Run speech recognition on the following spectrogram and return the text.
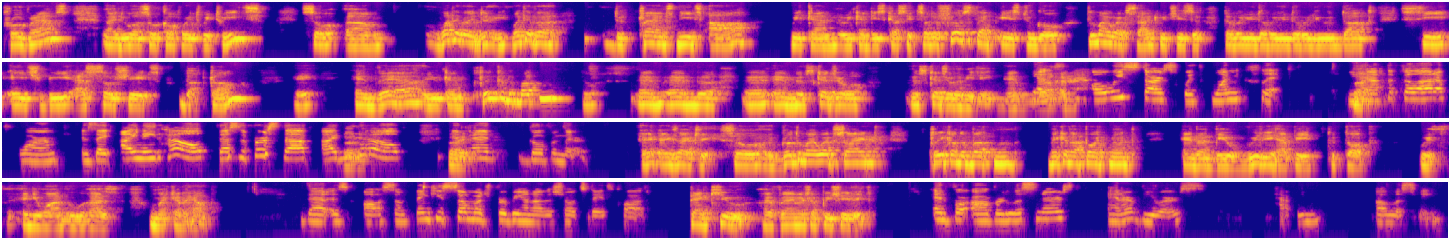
programs. I do also corporate retreats. So um, whatever the, whatever the client's needs are, we can we can discuss it. So the first step is to go to my website, which is www.chbassociates.com. Okay? And there you can click on the button and and uh, and, and schedule schedule a meeting. And yes, uh, it always starts with one click. You right. have to fill out a form and say, "I need help." That's the first step. I need right. help, right. and then go from there. Exactly. So uh, go to my website, click on the button, make an appointment, and I'd be really happy to talk with anyone who has whom I can help. That is awesome. Thank you so much for being on the show today, Claude. Thank you. I very much appreciate it. And for our listeners and our viewers, happy uh, listening.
